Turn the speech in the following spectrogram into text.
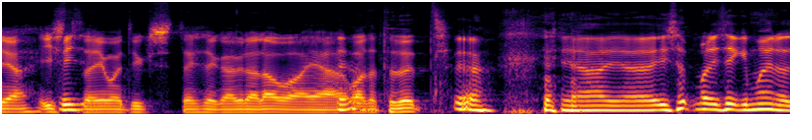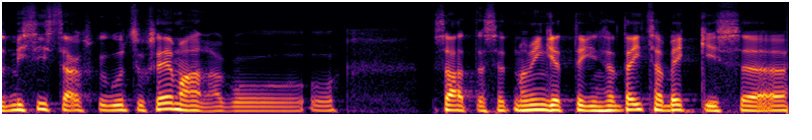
jah, istuda niimoodi üksteisega üle laua ja Jah. vaadata tõtt. jah, ja, ja ise- ma isegi mõelnud, et mis siis saaks, kui kutsuks ema nagu saatesse, et ma mingi hetk tegin seal täitsa pekkis äh,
